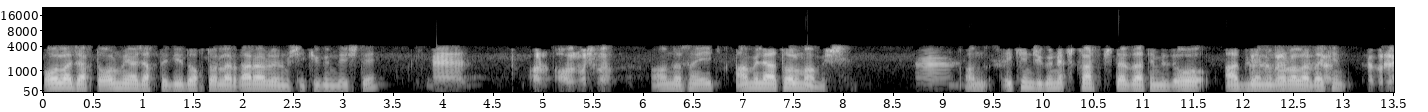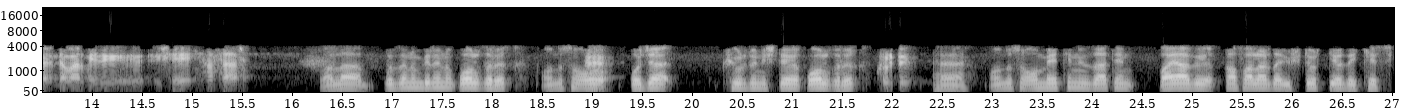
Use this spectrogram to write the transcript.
olacaktı olmayacaktı diye doktorlar karar vermiş iki günde işte. He. Ol, olmuş mu? Ondan sonra ilk ameliyat olmamış. He. On, ikinci günü çıkartmışlar zaten biz o adliyenin oralardaki. Öbürlerinde var mıydı şey hasar? Valla kızının birinin kol kırık. Ondan sonra o He. koca Kürdün işte kol kırık. Kürdü. He. Ondan sonra o Metin'in zaten bayağı bir kafalarda 3-4 yerde kesik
